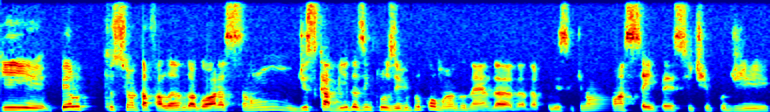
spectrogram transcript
Que, pelo que o senhor está falando agora, são descabidas, inclusive, para o comando né, da, da, da, polícia, que não aceita esse tipo de.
